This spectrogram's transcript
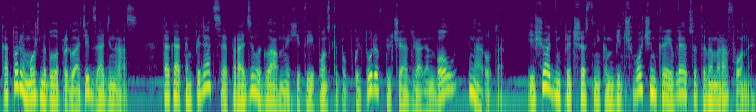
которые можно было проглотить за один раз. Такая компиляция породила главные хиты японской поп-культуры, включая Dragon Ball и Наруто. Еще одним предшественником биндж-вотчинга являются ТВ-марафоны.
